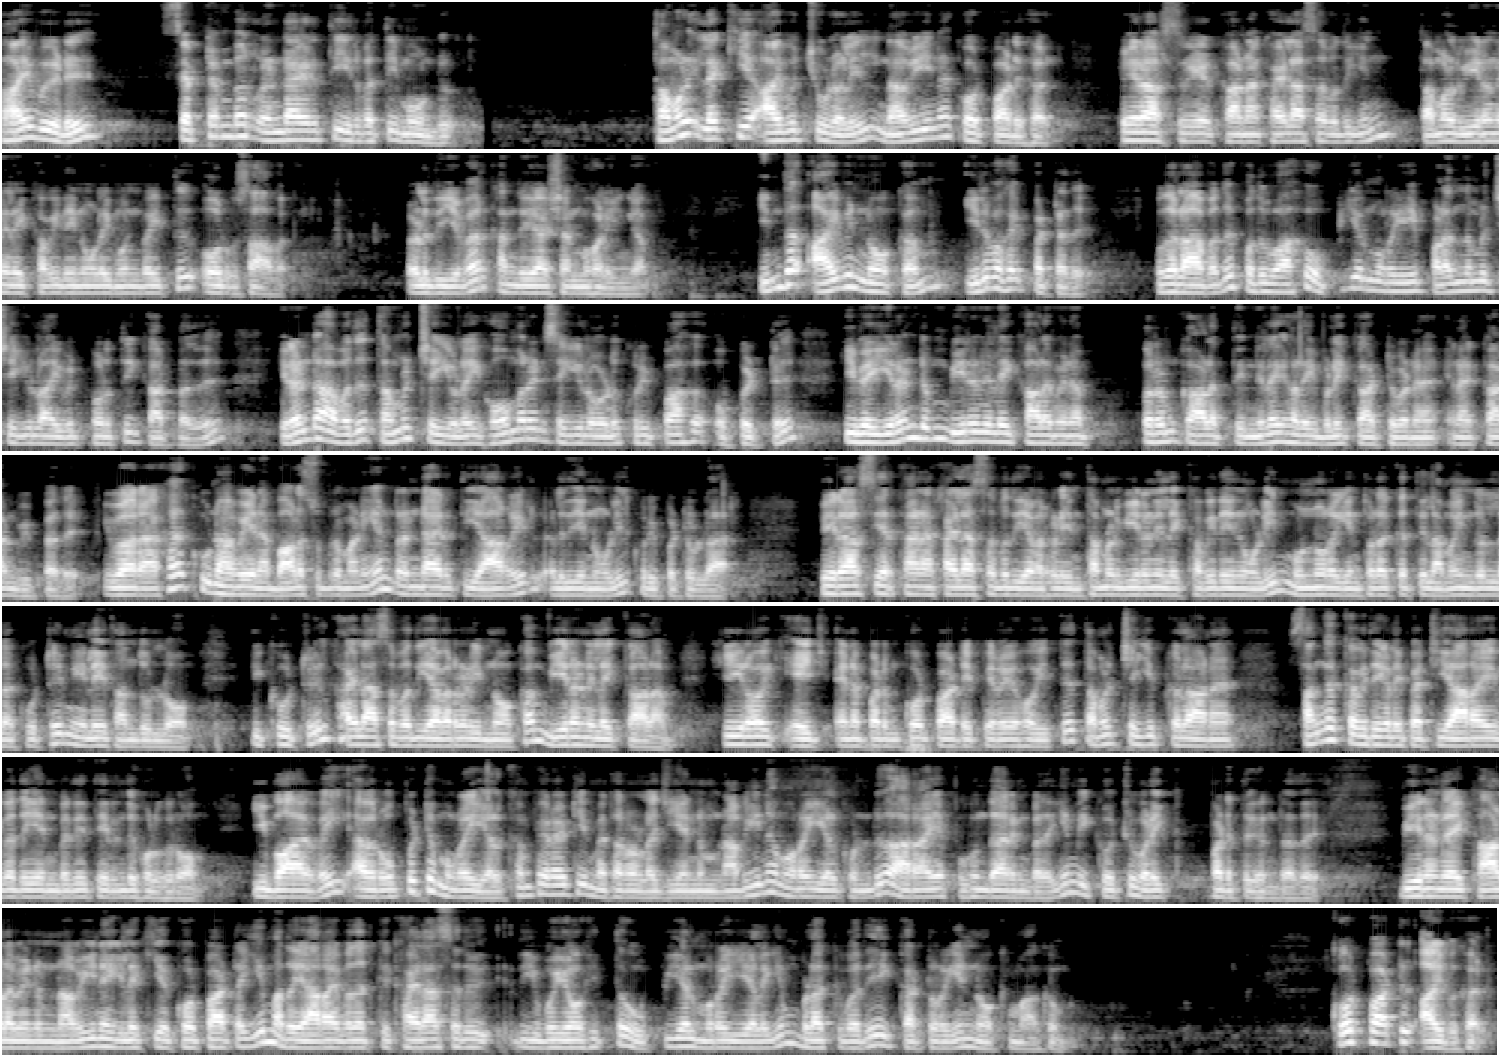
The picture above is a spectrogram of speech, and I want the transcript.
தாய் வீடு செப்டம்பர் ரெண்டாயிரத்தி இருபத்தி மூன்று. தமிழ் இலக்கிய ஆய்வுச் சூழலில் நவீன கோட்பாடுகள். பேராசிரியர் கானா கைலாசபதியின் தமிழ் வீரநிலை கவிதை நூலை முன்வைத்து ஓர் உசாவல் எழுதியவர் கந்தையா சண்முகலிங்கம். இந்த ஆய்வின் நோக்கம் இருவகைப்பட்டது. முதலாவது பொதுவாக ஒப்பியல் முறையை பழந்தமிழ் செய்யுளாய்வில் பொருத்தி காட்பது. இரண்டாவது தமிழ்ச் செய்யுளை ஹோமரின் செய்யுளோடு குறிப்பாக ஒப்பிட்டு இவை இரண்டும் வீரநிலை காலம் என பெரும் காலத்தின் நிலைகளை வெளிக்காட்டுவன என காண்பிப்பது. இவ்வாறாக கூனாவேன பாலசுப்ரமணியன் இரண்டாயிரத்தி ஆறில் எழுதிய நூலில் குறிப்பிட்டுள்ளார். பேராசிரியர்கான கைலாசபதி அவர்களின் தமிழ் வீரநிலை கவிதை நூலின் முன்னுரையின் தொடக்கத்தில் அமைந்துள்ள கூற்றை மேலே தந்துள்ளோம். இக்கூற்றில் கைலாசபதி அவர்களின் நோக்கம் வீரநிலை காலம் ஹீரோயிக் ஏஜ் எனப்படும் கோட்பாட்டை பிரயோகித்து தமிழ்ச் செய்யுட்களான சங்க கவிதைகளை பற்றி ஆராய்வது என்பதை தெரிந்து கொள்கிறோம். இவ்வாய்வை அவர் ஒப்பிட்டு முறையில் கம்பேரேட்டிவ் மெத்தடாலஜி என்னும் நவீன முறையில் கொண்டு ஆராய புகுந்தார் என்பதையும் இக்கூற்று வெளிப்படுத்துகின்றது. வீரநிலை காலம் எனும் நவீன இலக்கிய கோட்பாட்டையும் அதை ஆராய்வதற்கு கைலாசதி உபயோகித்த ஒப்பியல் முறையியலையும் விளக்குவதே இக்கட்டுரையின் நோக்கமாகும். கோட்பாட்டு ஆய்வுகள்.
